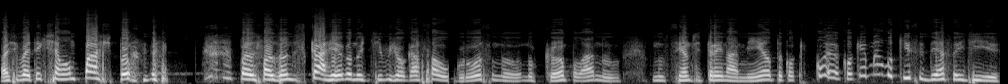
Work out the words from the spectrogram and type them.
Acho que vai ter que chamar um pastor mesmo. para fazer um descarrego no time, jogar sal grosso no, no campo, lá no, no centro de treinamento, qualquer coisa, qualquer maluquice dessa aí de.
